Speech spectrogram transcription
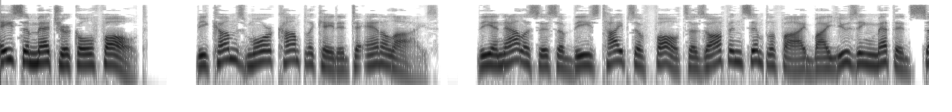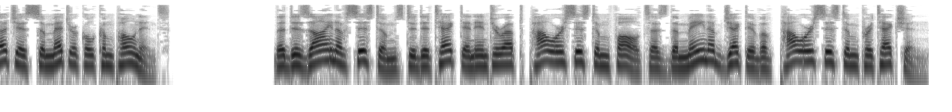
asymmetrical fault becomes more complicated to analyze. The analysis of these types of faults is often simplified by using methods such as symmetrical components. The design of systems to detect and interrupt power system faults is the main objective of power system protection.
